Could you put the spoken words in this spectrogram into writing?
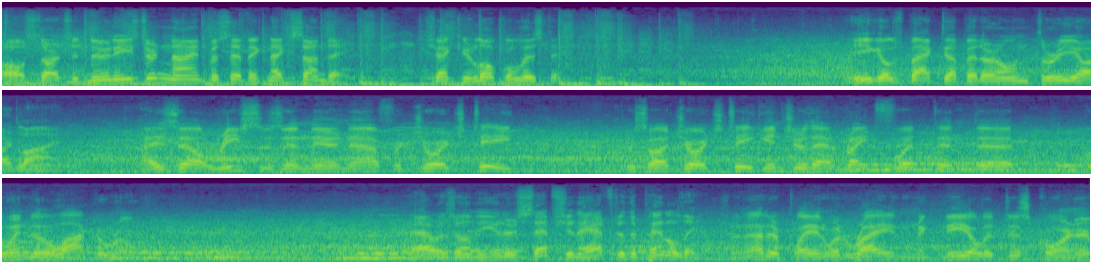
All starts at noon Eastern, 9 Pacific next Sunday. Check your local listings. The Eagles backed up at their own three-yard line. Isaiah Reese is in there now for George Teague. We saw George Teague injure that right foot and uh, go into the locker room. That was on the interception after the penalty. So now they're playing with Ryan McNeil at this corner,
